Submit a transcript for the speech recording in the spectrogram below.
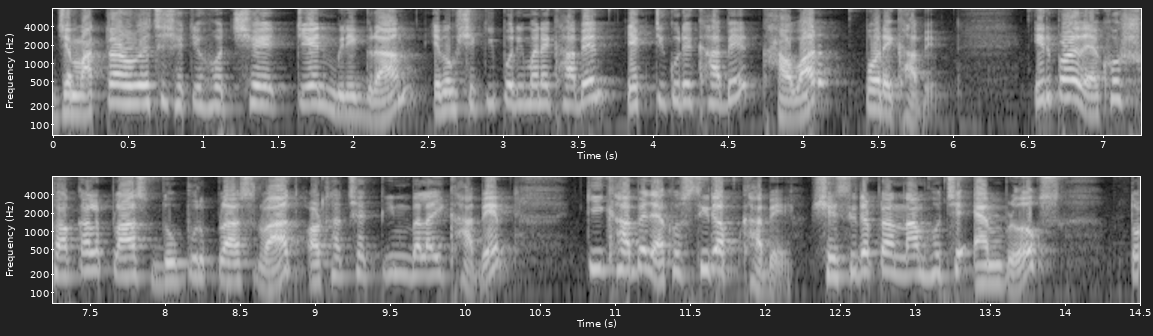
যে মাত্রা রয়েছে সেটি হচ্ছে টেন মিলিগ্রাম এবং সে কি পরিমাণে খাবে? একটি করে খাবে, খাওয়ার পরে খাবে। এরপরে দেখো, সকাল প্লাস দুপুর প্লাস রাত, অর্থাৎ সে তিন বেলাই খাবে। কি খাবে? দেখো, সিরাপ খাবে। সেই সিরাপটার নাম হচ্ছে অ্যামব্রোক্স। তো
